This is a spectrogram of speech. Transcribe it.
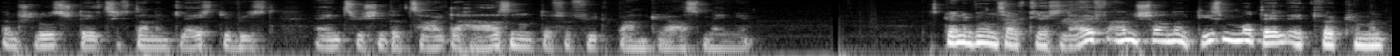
und am Schluss stellt sich dann ein Gleichgewicht ein zwischen der Zahl der Hasen und der verfügbaren Grasmenge. Das können wir uns auch gleich live anschauen. An diesem Modell etwa kann man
